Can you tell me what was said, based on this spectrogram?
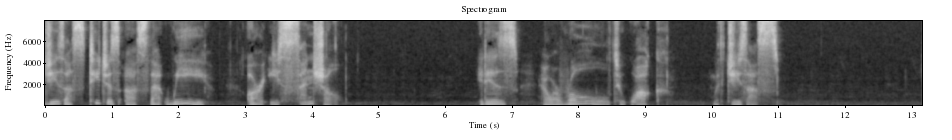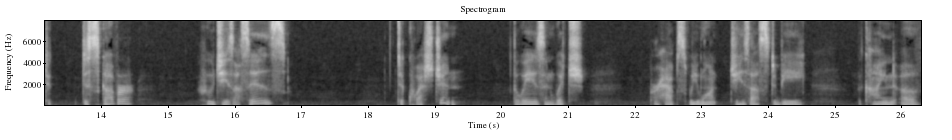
Jesus teaches us that we are essential. It is our role to walk with Jesus, to discover who Jesus is, to question the ways in which perhaps we want Jesus to be the kind of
